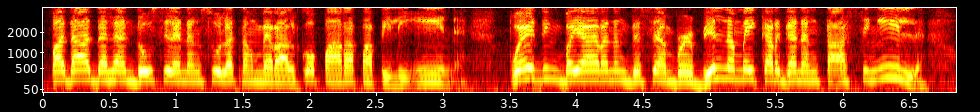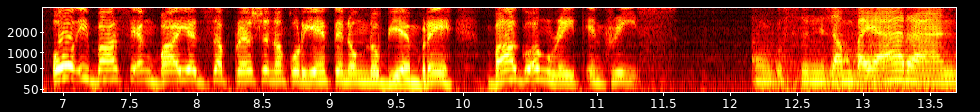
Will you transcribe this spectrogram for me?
padadalhan daw sila ng sulat ng Meralco para papiliin. Pwedeng bayaran ng December bill na may karga ng taas singil o ibase ang bayad sa presyo ng kuryente noong Nobyembre bago ang rate increase. Kung gusto nilang bayaran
